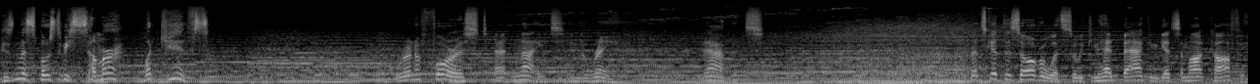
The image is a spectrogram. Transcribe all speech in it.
Isn't this supposed to be summer? What gives? We're in a forest at night in the rain. It happens. Let's get this over with so we can head back and get some hot coffee.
